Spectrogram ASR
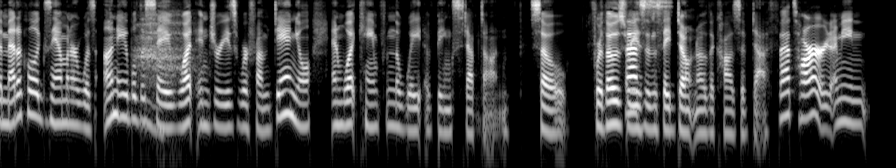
the medical examiner was unable to say what injuries were from Daniel and what came from the weight of being stepped on. So, for those reasons, they don't know the cause of death. That's hard. I mean,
